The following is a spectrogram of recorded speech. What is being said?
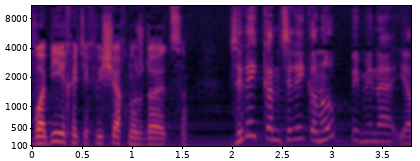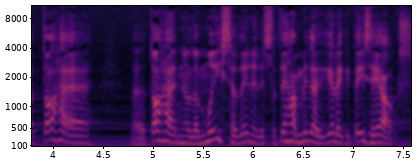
в обеих этих вещах нуждается. see kõik on, see kõik on õppimine ja tahe, tahe nii-öelda mõista teineteist ja teha midagi kellegi teise heaks.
